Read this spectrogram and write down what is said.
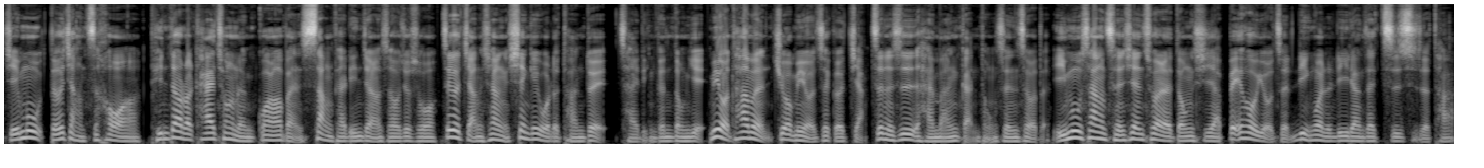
节目得奖之后啊，频道的开创人瓜老板上台领奖的时候就说：“这个奖项献给我的团队彩铃跟冬叶，没有他们就没有这个奖，真的是还。”蛮感同身受的，荧幕上呈现出来的东西啊，背后有着另外的力量在支持着他，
